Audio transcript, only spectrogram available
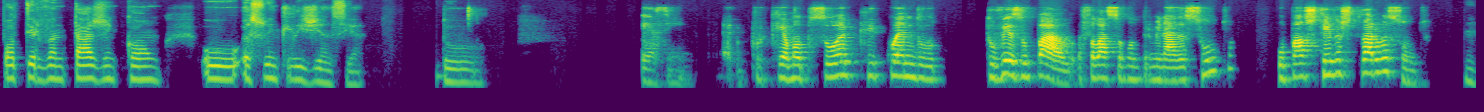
pode ter vantagem com o, a sua inteligência? Do... É assim, porque é uma pessoa que quando tu vês o Paulo a falar sobre um determinado assunto, o Paulo esteve a estudar o assunto. Hum.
